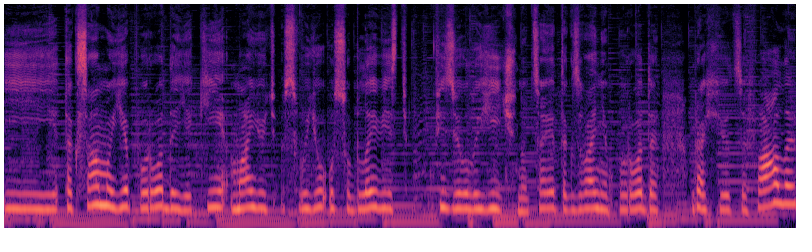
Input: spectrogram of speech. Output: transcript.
І так само є породи, які мають свою особливість фізіологічну. Це є так звані породи брахіоцефали,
